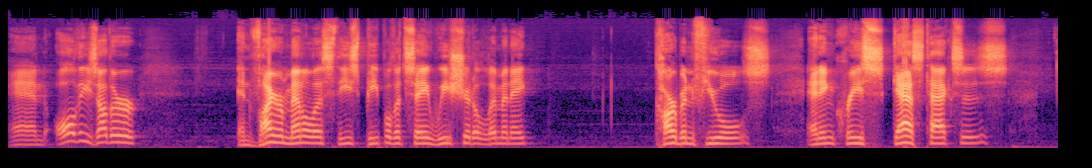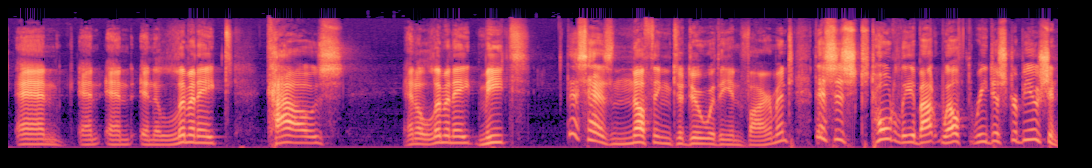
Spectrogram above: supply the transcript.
and all these other environmentalists, these people that say we should eliminate carbon fuels and increase gas taxes and and and and eliminate cows and eliminate meat. This has nothing to do with the environment. This is totally about wealth redistribution.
